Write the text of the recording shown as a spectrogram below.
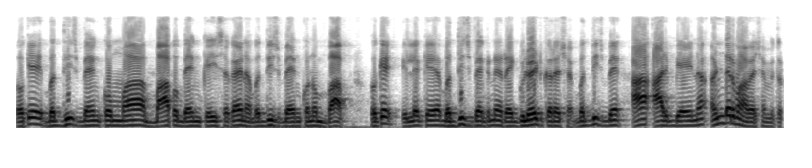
ઓકે? બધી જ બેંકોમાં બાપ બેંક કહી શકાય ને, બધી જ બેંકોનો બાપ ઓકે? એટલે કે બધી જ બેંકને રેગ્યુલેટ કરે છે. બધી જ બેંક આ આરબીઆઈના અંડરમાં આવે છે, મિત્રો.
